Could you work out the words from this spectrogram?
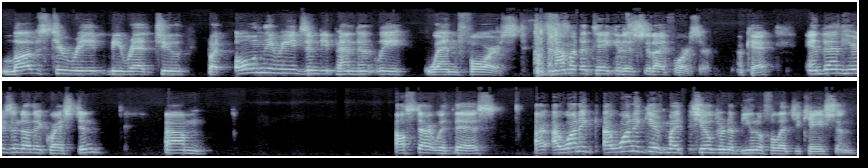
loves to read, be read to, but only reads independently when forced. And I'm going to take it as should I force her? Okay. And then here's another question. Um, I'll start with this. I want to I want to give my children a beautiful education.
